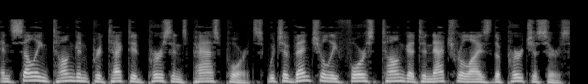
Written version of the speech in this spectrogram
and selling Tongan protected persons passports which eventually forced Tonga to naturalize the purchasers,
